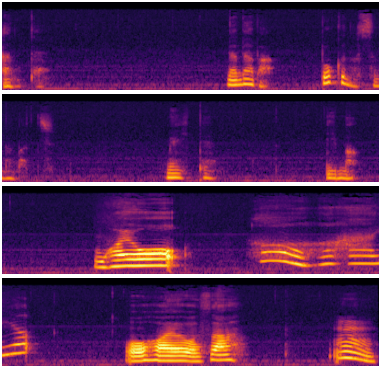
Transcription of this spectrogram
暗転。7番僕の住む町。名店。今。おはよう。おはよう。おはようさうん。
